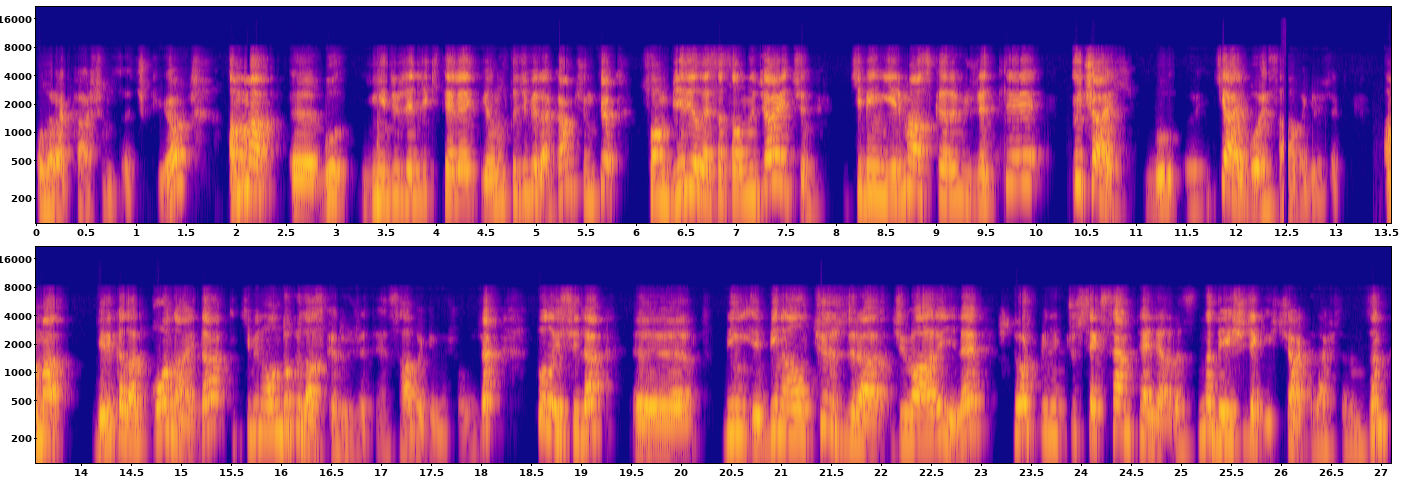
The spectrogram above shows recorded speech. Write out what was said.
olarak karşımıza çıkıyor. Ama e, bu 752 TL yanıltıcı bir rakam çünkü son bir yıl esas alınacağı için 2020 asgari ücreti 3 ay bu 2 ay bu hesaba girecek. Ama geri kalan 10 ayda 2019 asgari ücreti hesaba girmiş olacak. Dolayısıyla e, 1600 e, lira civarı ile 4380 TL arasında değişecek işçi arkadaşlarımızın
